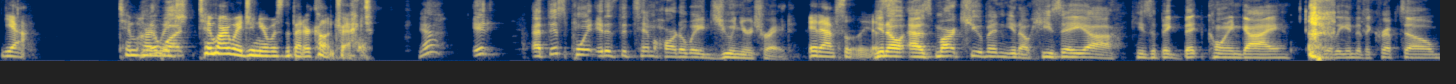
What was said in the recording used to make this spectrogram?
Yeah. Tim Hardaway Tim Hardaway Jr. was the better contract. Yeah. It at this point it is the Tim Hardaway Jr. trade. It absolutely is. You know, as Mark Cuban, you know, he's a uh he's a big Bitcoin guy, really into the crypto.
